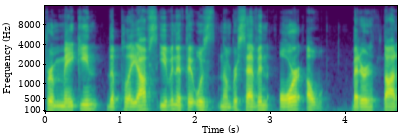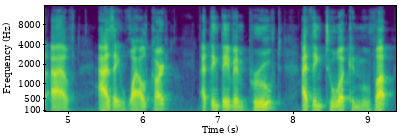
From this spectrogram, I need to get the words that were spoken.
from making the playoffs, even if it was number seven or a better thought of as a wild card. I think they've improved. I think Tua can move up,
